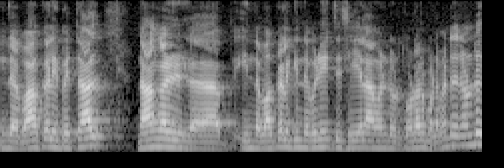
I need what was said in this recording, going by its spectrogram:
இந்த வாக்களை பெற்றால் நாங்கள் இந்த மக்களுக்கு இந்த விடயத்தை செய்யலாம் என்ற ஒரு தொடர்பு மற்ற அங்கே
